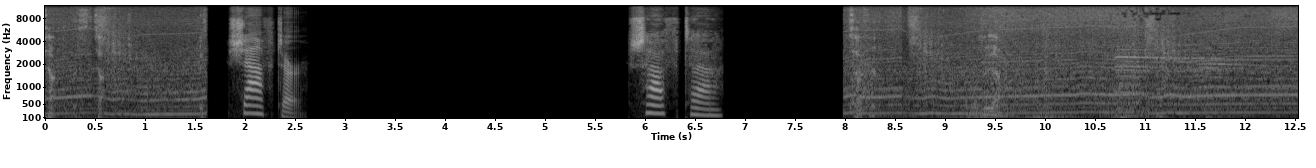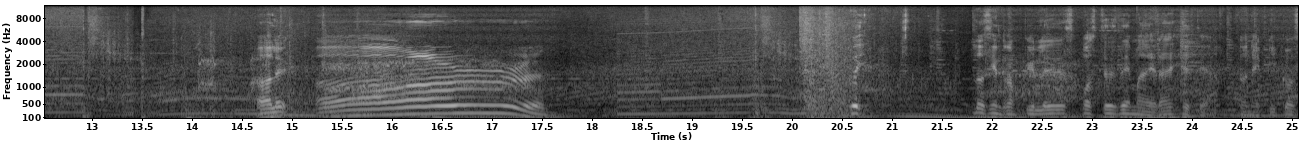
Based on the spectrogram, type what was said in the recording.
Tough, it's tough. Shafter. Shafter. Shafter. ¿Cómo se llama? Vale. Arr. Uy. Los irrompibles postes de madera de GTA son épicos.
